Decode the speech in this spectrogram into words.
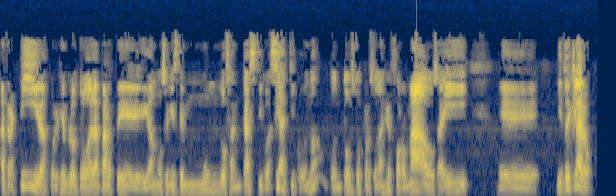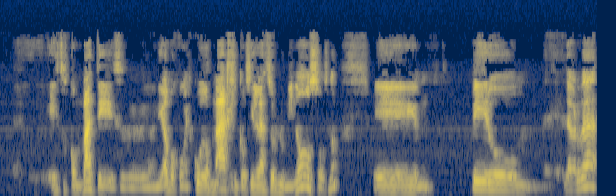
atractivas, por ejemplo, toda la parte, digamos, en este mundo fantástico asiático, ¿no? Con todos estos personajes formados ahí. y entonces, claro, estos combates, eh, digamos, con escudos mágicos y lazos luminosos, ¿no? Eh, pero la verdad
